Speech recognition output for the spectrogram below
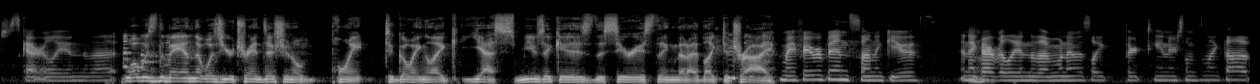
just got really into that. what was the band that was your transitional point to going like, yes, music is the serious thing that I'd like to try? My favorite band's Sonic Youth. And I uh-huh. got really into them when I was like 13 or something like that.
